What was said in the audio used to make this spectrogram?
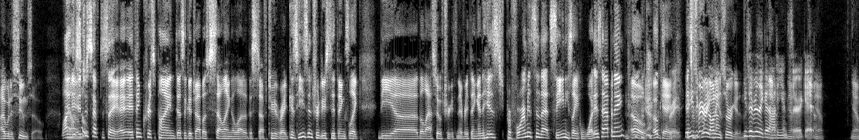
I would assume so. Well, I I just have to say, I, I think Chris Pine does a good job of selling a lot of this stuff too, right? Because he's introduced to things like the uh, the lasso of truth and everything, and his performance in that scene, he's like, "What is happening? Oh, okay." great. Yeah, It's he's a great audience surrogate. In He's a really good Yeah, audience yeah, surrogate. Yeah, yeah.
